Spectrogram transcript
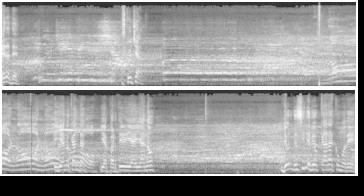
Espérate, escucha. No, no, no. Y ya no, canta. Y a partir de ahí ya no. Yo, yo sí le veo cara como de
